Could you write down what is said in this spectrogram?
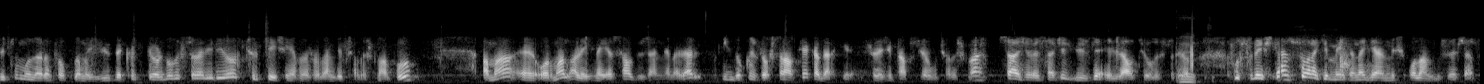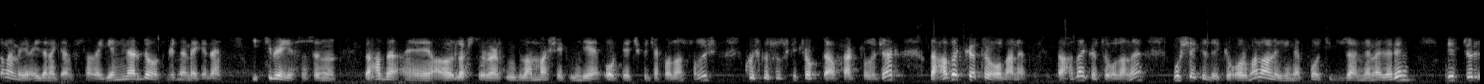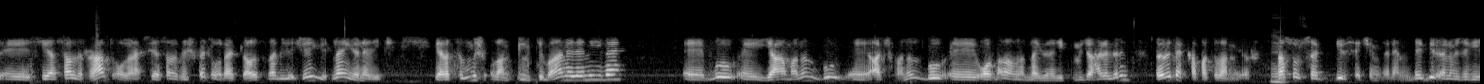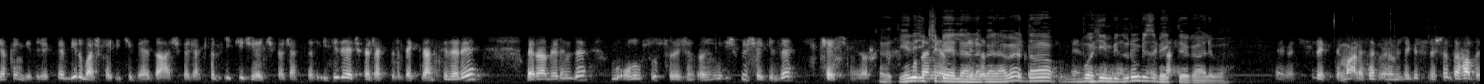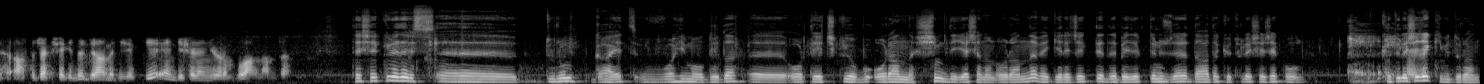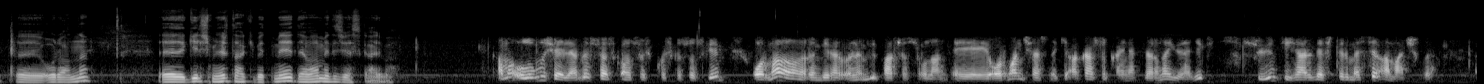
bütün bunların toplamı %44 oluşturabiliyor. Türkiye için yapılmış olan bir çalışma bu. Ama e, orman aleyhine yasal düzenlemeler 1996'ya kadar süreci kapsıyor bu çalışma. Sadece ve sadece %56 oluşturuyor. Evet. Bu süreçten sonraki meydana gelmiş olan, bu süreçten sonra meydana gelmiş olan ve yenilerde gündeme gelen 2B yasasının daha da e, ağırlaştırılarak uygulanma şeklinde ortaya çıkacak olan sonuç kuşkusuz ki çok daha farklı olacak. Daha da kötü olanı, daha da kötü olanı bu şekildeki orman aleyhine politik düzenlemelerin bir tür e, siyasal rant olarak, siyasal rüşvet olarak dağıtılabileceğine yönelik yaratılmış olan intiba nedeniyle e, bu e, yağmanın, bu e, açmanın, bu e, orman alanlarına yönelik müdahalelerin öyle de kapatılamıyor. Evet. Nasıl olsa bir seçim döneminde bir önümüzdeki yakın gelecekte bir başka 2B daha çıkacaktır, 2C'ye çıkacaktır, 2D'ye çıkacaktır beklentileri beraberinde bu olumsuz sürecin önünü hiçbir şekilde kesmiyor. Evet, yeni 2B'lerle beraber daha vahim bir durum bizi bekliyor galiba. Evet sürekli maalesef önümüzdeki süreçte daha da artacak şekilde devam edecek diye endişeleniyorum bu anlamda. Teşekkür ederiz. Ee, durum gayet vahim olduğu da e, ortaya çıkıyor bu oranla. Şimdi yaşanan oranla ve gelecekte de belirttiğiniz üzere daha da kötüleşecek ol, kötüleşecek gibi duran e, oranla e, gelişmeleri takip etmeye devam edeceğiz galiba. Olumlu şeyler de söz konusu kuşkusuz ki orman alanlarının birer önemli parçası olan e, orman içerisindeki akarsu kaynaklarına yönelik suyun ticarileştirmesi amaçlı.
